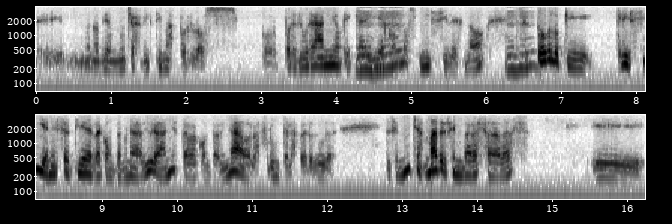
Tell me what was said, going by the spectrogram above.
eh, bueno, había muchas víctimas por los por, por el uranio que caía con los misiles, ¿no? todo lo que crecía en esa tierra contaminada de uranio estaba contaminado, la fruta, las verduras. Entonces muchas madres embarazadas eh,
